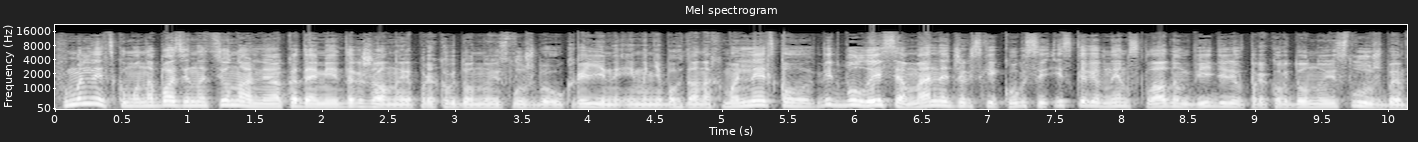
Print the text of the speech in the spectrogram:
В Хмельницькому на базі Національної академії Державної прикордонної служби України імені Богдана Хмельницького відбулися менеджерські курси із керівним складом відділів прикордонної служби.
